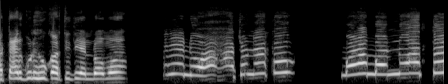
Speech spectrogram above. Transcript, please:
અતાર ગુણી શું કરતી હતી એન્ડોમાં અરે ડોહા સાચું ના કહું બરાબર નો આ તો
